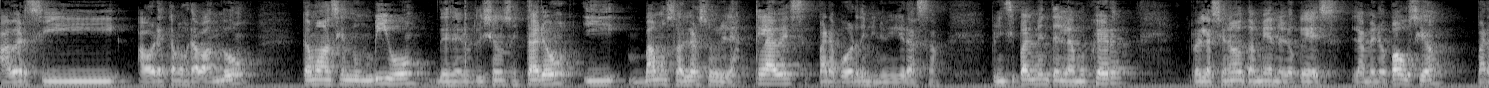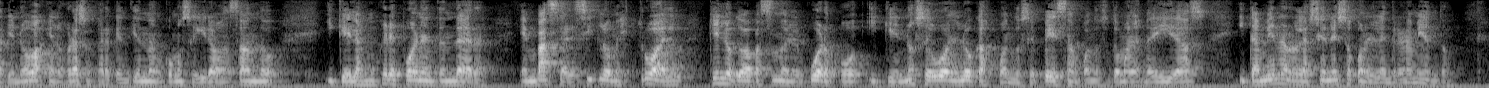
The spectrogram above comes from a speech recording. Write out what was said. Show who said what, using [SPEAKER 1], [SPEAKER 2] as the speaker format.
[SPEAKER 1] A ver si ahora estamos grabando. Estamos haciendo un vivo desde Nutrición Cestaro y vamos a hablar sobre las claves para poder disminuir grasa. Principalmente en la mujer, relacionado también en lo que es la menopausia, para que no bajen los brazos, para que entiendan cómo seguir avanzando y que las mujeres puedan entender en base al ciclo menstrual qué es lo que va pasando en el cuerpo y que no se vuelvan locas cuando se pesan, cuando se toman las medidas y también en relación eso con el entrenamiento.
